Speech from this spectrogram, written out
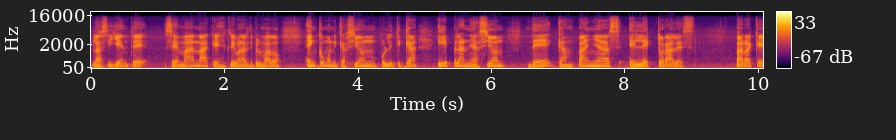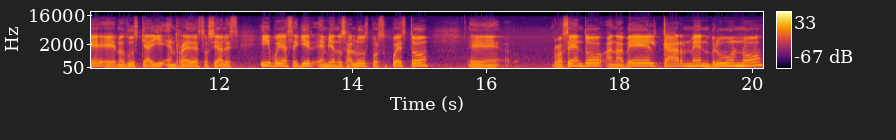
la siguiente semana que inscriban al diplomado en comunicación política y planeación de campañas electorales para que eh, nos busque ahí en redes sociales. Y voy a seguir enviando saludos, por supuesto. Eh, Rosendo, Anabel, Carmen, Bruno,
